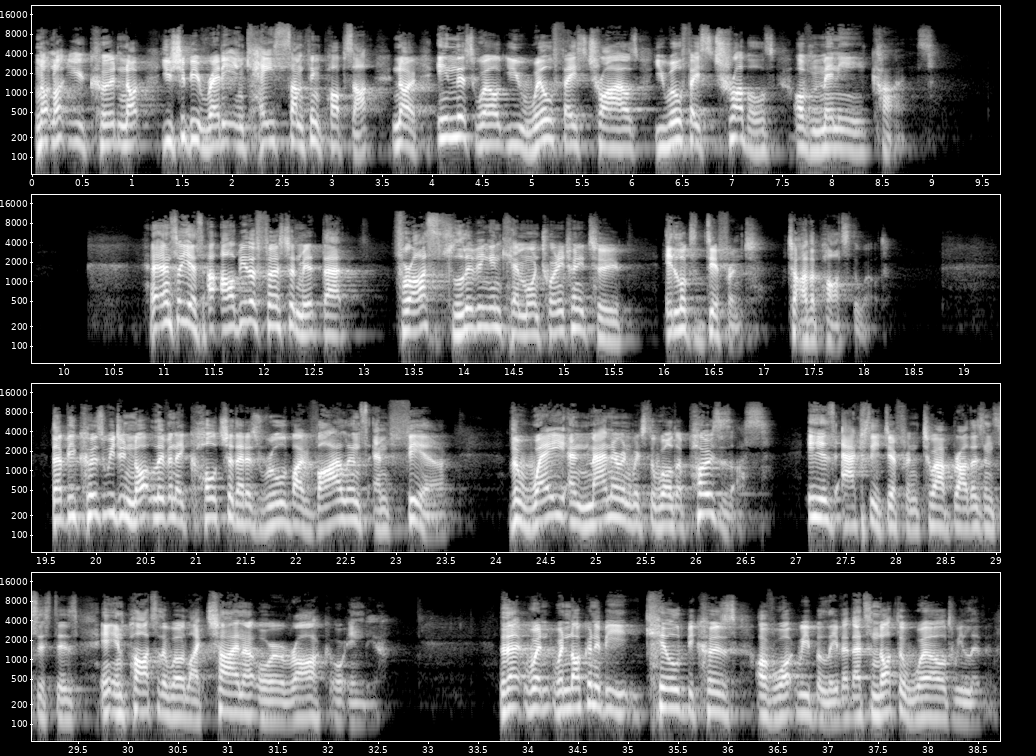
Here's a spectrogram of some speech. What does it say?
Not, not you could, not you should be ready in case something pops up. No, in this world, you will face trials, you will face troubles of many kinds. And so, yes, I'll be the first to admit that for us living in Kenmore in 2022, it looks different to other parts of the world. That because we do not live in a culture that is ruled by violence and fear, the way and manner in which the world opposes us is actually different to our brothers and sisters in parts of the world like China or Iraq or India. That we're, not going to be killed because of what we believe, that that's not the world we live in.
